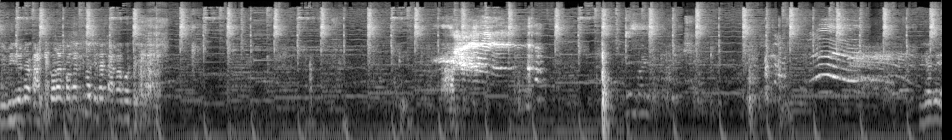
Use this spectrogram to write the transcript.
ভিডিওটা কাজ করার কথা ছিল সেটা টাকা করতে ঠিক আছে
